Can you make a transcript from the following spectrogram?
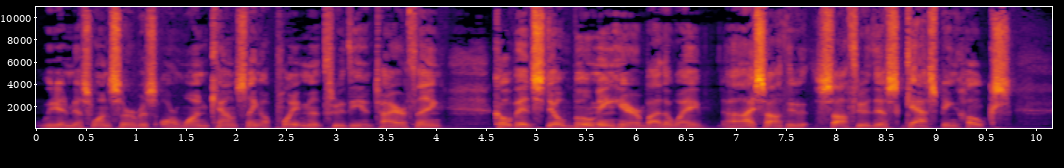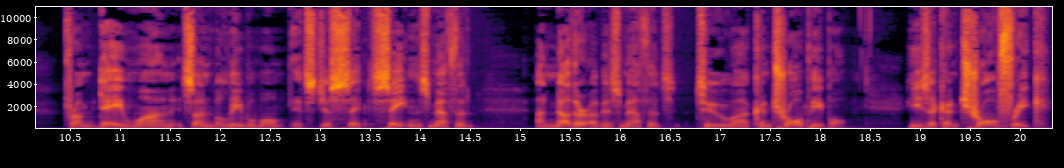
We didn't miss one service or one counseling appointment through the entire thing. COVID's still booming here, by the way. Uh, I saw through, saw through this gasping hoax from day one. It's unbelievable. It's just Satan's method, another of his methods to uh, control people. He's a control freak.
